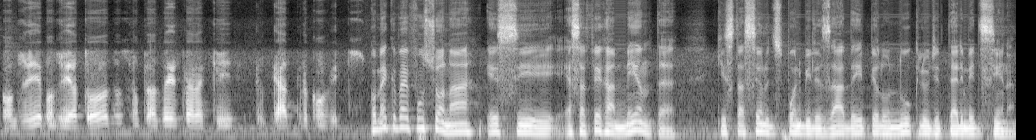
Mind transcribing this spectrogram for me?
Bom dia, bom dia a todos. É um prazer estar aqui. Obrigado pelo convite. Como é que vai funcionar esse, essa ferramenta? que está sendo disponibilizada aí pelo núcleo de telemedicina?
